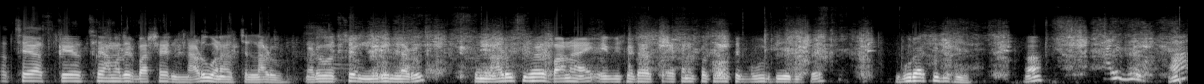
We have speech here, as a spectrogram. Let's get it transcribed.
হচ্ছে আজকে হচ্ছে আমাদের বাসায় নাড়ু বানা হচ্ছে নাড়ু নাড়ু হচ্ছে মুড়ির নাড়ু তো নাড়ু কীভাবে বানায় এই বিষয়টা হচ্ছে এখানে প্রথমে হচ্ছে গুড় দিয়ে দিতে। গুড় আর কি দিছি হ্যাঁ? গুড়। হ্যাঁ?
